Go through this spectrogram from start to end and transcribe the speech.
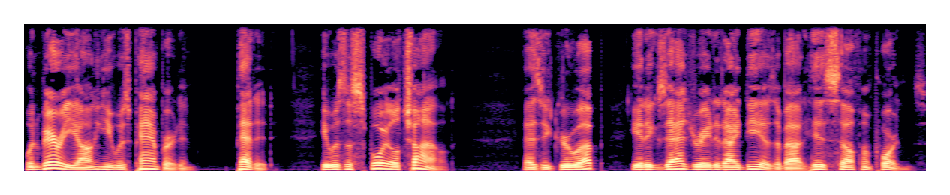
When very young, he was pampered and petted. He was a spoiled child. As he grew up, he had exaggerated ideas about his self importance.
